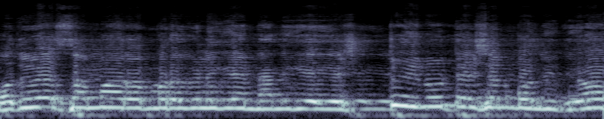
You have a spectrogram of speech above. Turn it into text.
ಮದುವೆ ಸಮಾರಂಭಗಳಿಗೆ ನನಗೆ ಎಷ್ಟು ಇನ್ವಿಟೇಷನ್ ಬಂದಿದೆಯೋ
